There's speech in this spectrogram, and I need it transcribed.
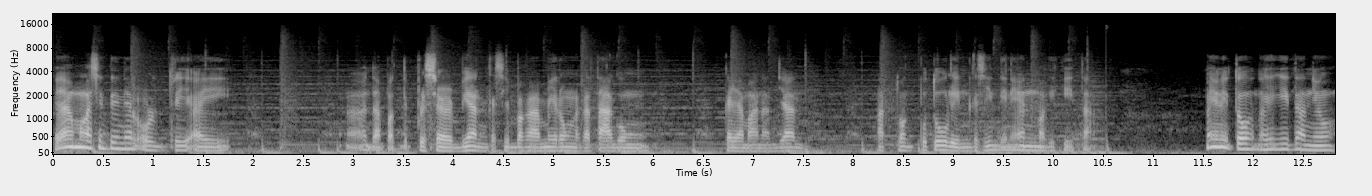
Kaya ang mga centennial old tree ay uh, dapat i-preserve yan kasi baka mayroong nakatagong kayamanan dyan. At huwag putulin kasi hindi na yan makikita. Ngayon ito, nakikita nyo,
